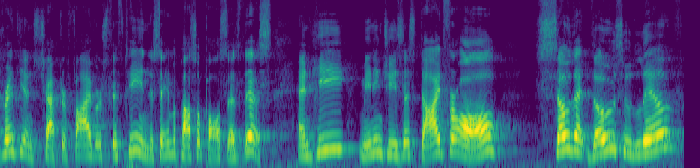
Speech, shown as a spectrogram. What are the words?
Corinthians chapter 5 verse 15, the same apostle Paul says this, and he, meaning Jesus, died for all so that those who live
